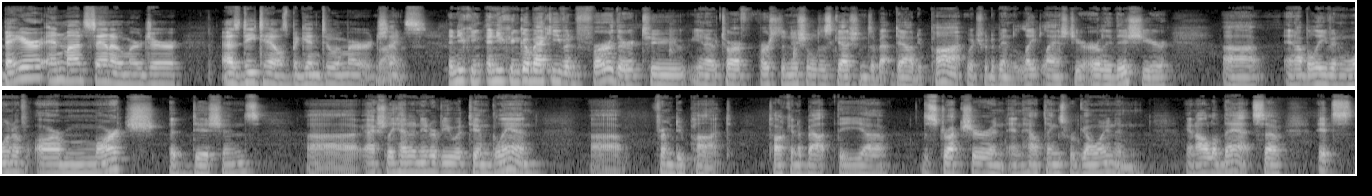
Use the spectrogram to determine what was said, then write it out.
Bayer and Monsanto merger as details begin to emerge. Right. And you can and you can go back even further to you know to our first initial discussions about Dow DuPont, which would have been late last year, early this year, uh, and I believe in one of our March editions, uh, actually had an interview with Tim Glenn uh, from DuPont, talking about the uh, the structure and, and how things were going and and all of that. So it's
